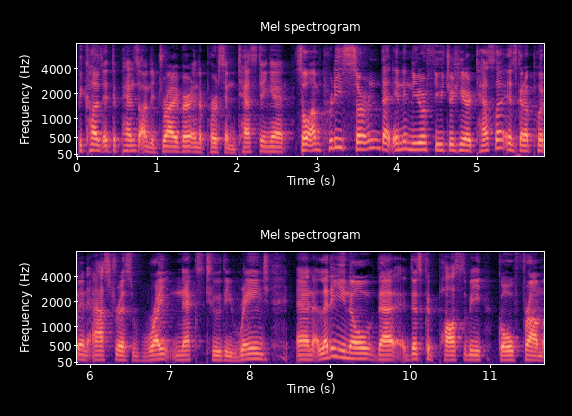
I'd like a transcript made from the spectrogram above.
because it depends on the driver and the person testing it. So I'm pretty certain that in the near future here, Tesla is gonna put an asterisk right next to the range and letting you know that this could possibly go from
